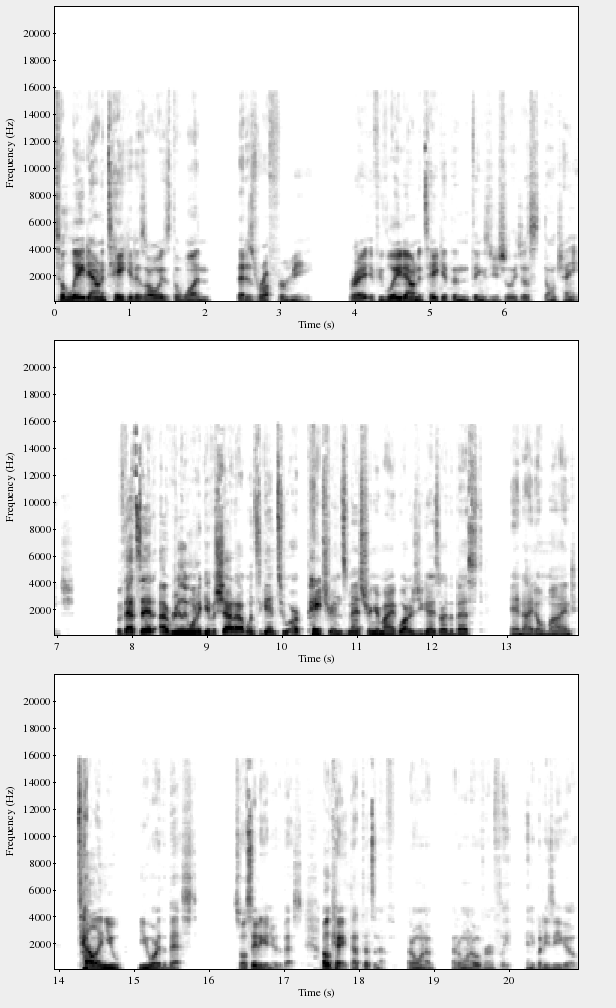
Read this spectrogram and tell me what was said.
to lay down and take it is always the one that is rough for me right if you lay down and take it then things usually just don't change with that said, I really want to give a shout out once again to our patrons, Mad Stringer, Myeck Waters. You guys are the best, and I don't mind telling you you are the best. So I'll say it again: you're the best. Okay, that that's enough. I don't want to. I don't want to overinflate anybody's ego.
